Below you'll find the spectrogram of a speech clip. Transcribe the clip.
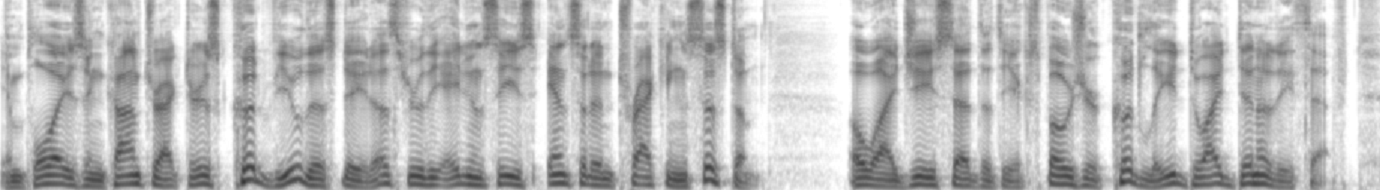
Employees and contractors could view this data through the agency's incident tracking system. OIG said that the exposure could lead to identity theft.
